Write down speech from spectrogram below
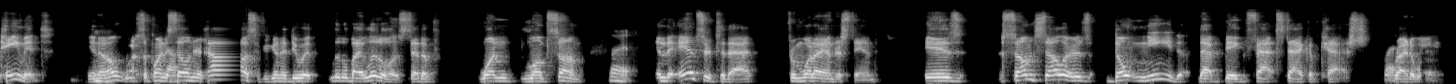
payment? You know, mm-hmm. what's the point yeah. of selling your house if you're going to do it little by little instead of one lump sum? Right. And the answer to that, from what I understand, is some sellers don't need that big fat stack of cash right, right away.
